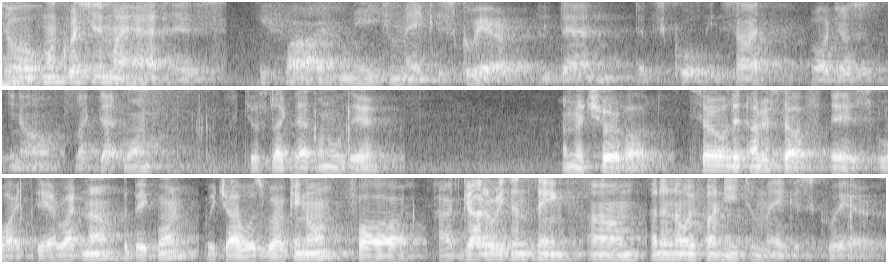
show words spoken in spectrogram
So one question in my head is if I need to make a square and then that's cool inside or just you know like that one just like that one over there. I'm not sure about. So that other stuff is right there right now the big one which I was working on for art galleries and thing. Um, I don't know if I need to make a square.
